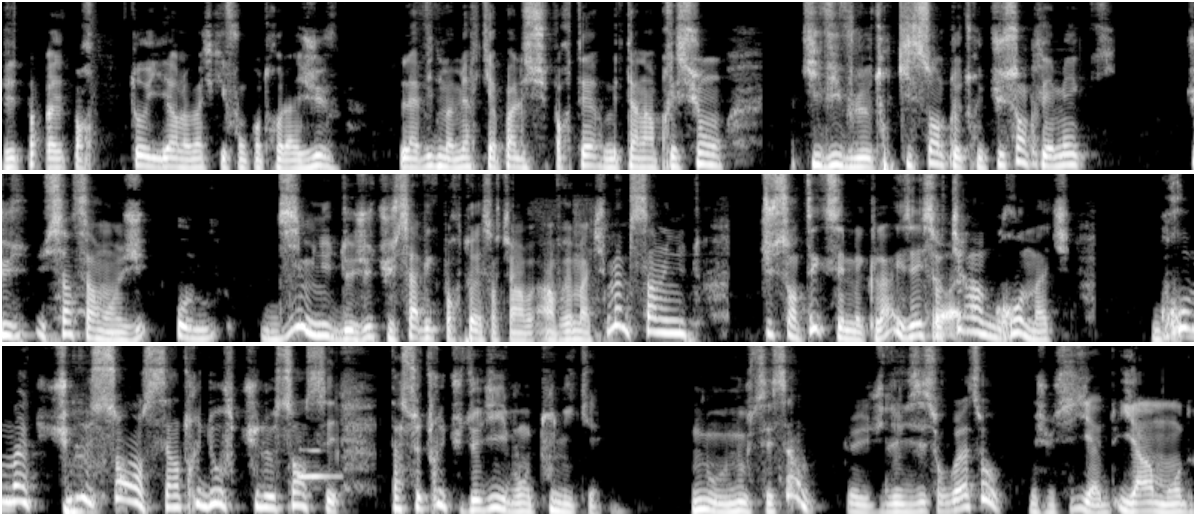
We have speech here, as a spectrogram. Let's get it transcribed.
vais te parler de Porto hier, le match qu'ils font contre la Juve. La vie de ma mère qui a pas les supporters, mais tu as l'impression qu'ils vivent le truc, qu'ils sentent le truc. Tu sens que les mecs, tu, sincèrement, au 10 minutes de jeu, tu savais que Porto allait sortir un, vrai match. Même 5 minutes, tu sentais que ces mecs-là, ils allaient sortir un gros match. Gros match, tu le sens, c'est un truc de ouf, tu le sens. C'est, t'as ce truc, tu te dis, ils vont tout niquer. Nous, nous c'est simple. Je le disais sur Golasso. Mais je me suis dit, il y, a, un monde.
